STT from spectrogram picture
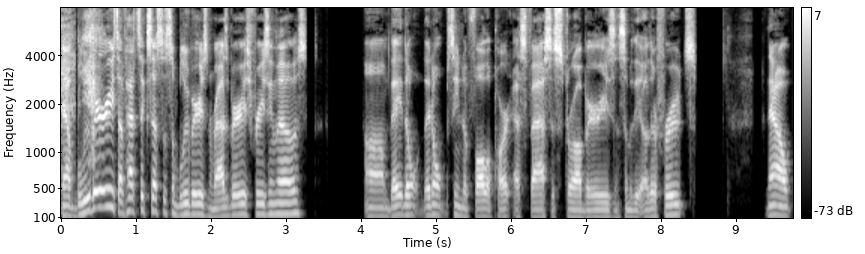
Now blueberries, I've had success with some blueberries and raspberries freezing those. Um, they don't they don't seem to fall apart as fast as strawberries and some of the other fruits. Now,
